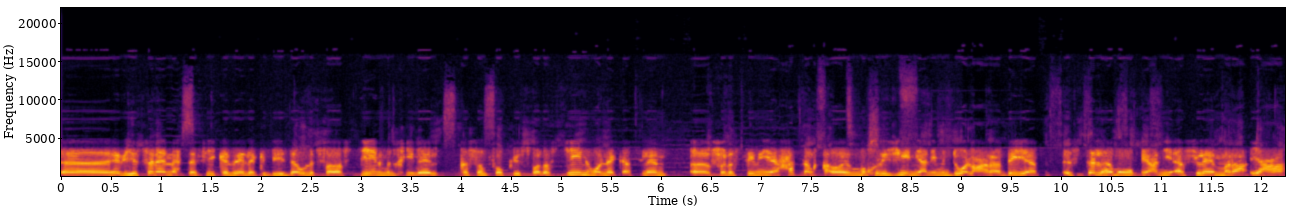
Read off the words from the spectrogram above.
آه هذه السنة نحتفي كذلك بدولة فلسطين من خلال قسم فوكس فلسطين. هناك أفلام آه، فلسطينية حتى المخرجين يعني من دول عربية استلهموا يعني أفلام رائعة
